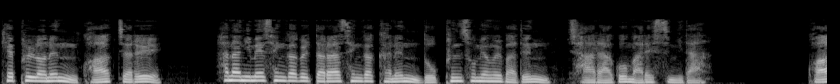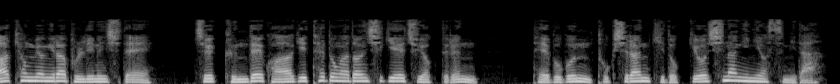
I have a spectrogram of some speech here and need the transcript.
케플러는 과학자를 하나님의 생각을 따라 생각하는 높은 소명을 받은 자라고 말했습니다. 과학혁명이라 불리는 시대, 즉 근대 과학이 태동하던 시기의 주역들은 대부분 독실한 기독교 신앙인이었습니다.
